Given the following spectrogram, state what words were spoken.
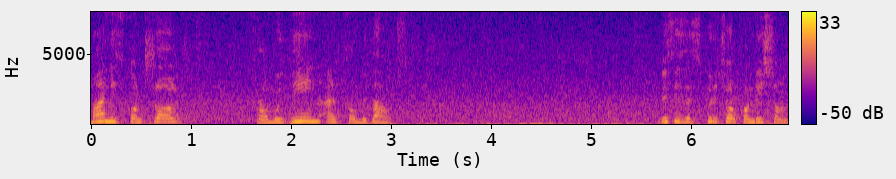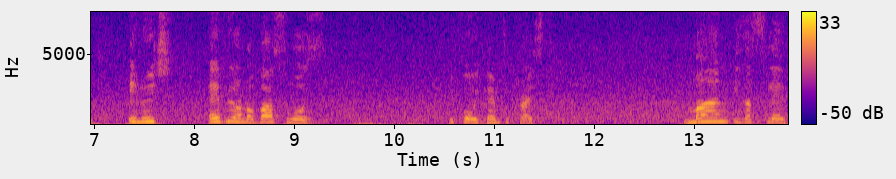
Man is controlled from within and from without. This is a spiritual condition in which every one of us was before we came to Christ. Man is a slave.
